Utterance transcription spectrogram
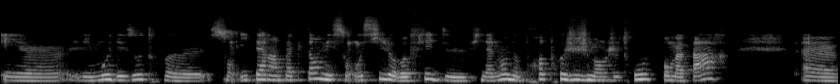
Et euh, les mots des autres euh, sont hyper impactants, mais sont aussi le reflet de finalement nos propres jugements, je trouve, pour ma part. Euh,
